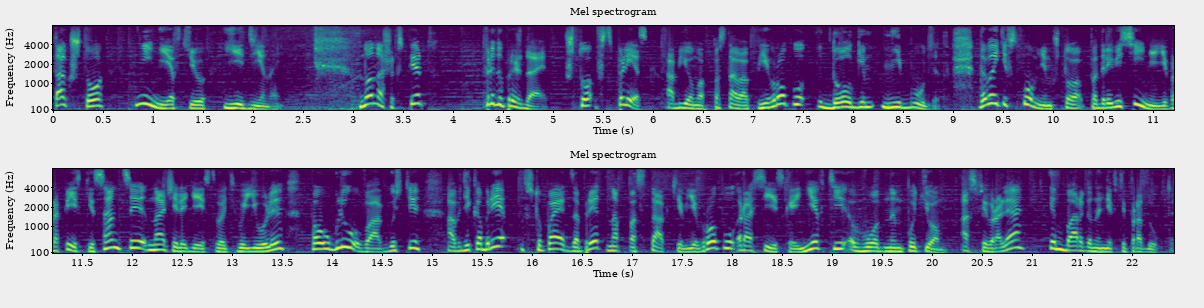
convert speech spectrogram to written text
так что не нефтью единой. Но наш эксперт предупреждает, что всплеск объемов поставок в Европу долгим не будет. Давайте вспомним, что по древесине европейские санкции начали действовать в июле, по углю в августе, а в декабре вступает запрет на поставки в Европу российской нефти водным путем, а с февраля эмбарго на нефтепродукты.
